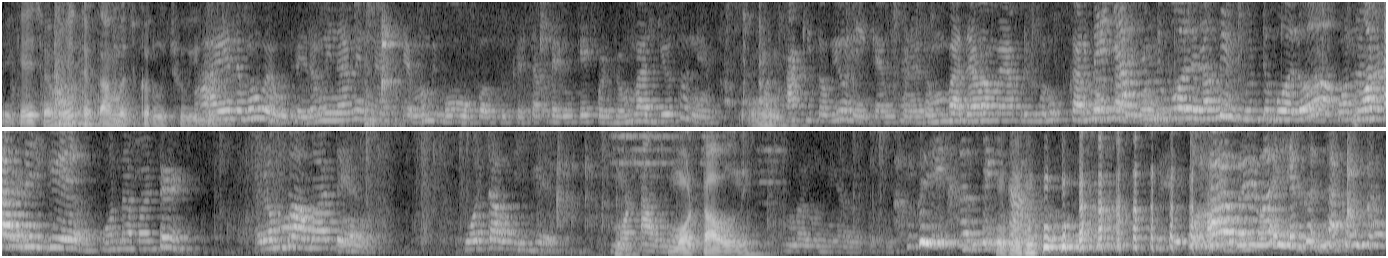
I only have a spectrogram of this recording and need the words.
એ કહે છે હું તો કામ જ કરું છું હા એને બહુ એવું થાય. રમીને આવે ને કે મમ્મી બહુ પગ દુખે છે. આપણે એમ કે પણ રમવા જ ગયો તો ને. થાકી તો ગયો નહીં કેમ જાણે રમવા જવામાં આપણે પુરુષકાર મેં ફૂટબોલ રમી ફૂટબોલ મોટાવણી ગેમ કોના માટે રમવા માટે. મોટાવણી ગેમ મોટાવણી મોટાવણી મારું નહીં આવે હા ભાઈ ભાઈ એક જ નાખવાનું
